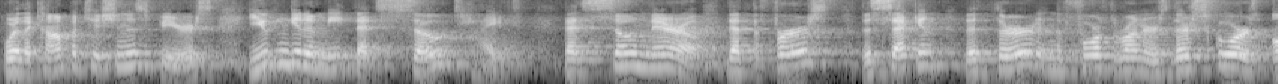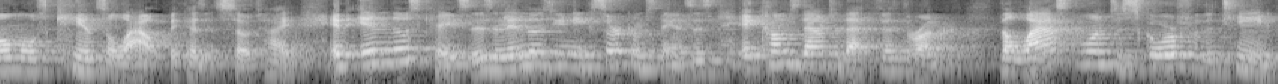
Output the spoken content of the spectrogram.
where the competition is fierce, you can get a meet that's so tight that's so narrow that the first, the second, the third, and the fourth runners, their scores almost cancel out because it's so tight. And in those cases, and in those unique circumstances, it comes down to that fifth runner. The last one to score for the team,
